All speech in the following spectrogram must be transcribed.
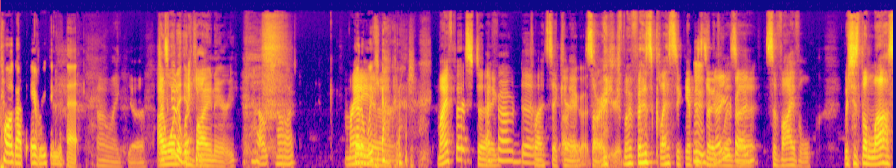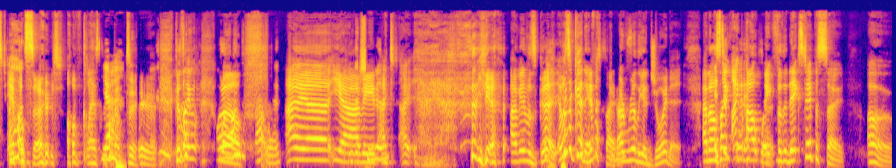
clog up everything with that. oh my god! I Just go want to it in binary. Oh god. My, Got a wiki. uh, Oh, my first uh, found uh, classic. oh, Uh, yeah, go ahead, sorry, my first classic episode No, was uh. Survival, which is the last Oh. episode of classic Yeah. Doctor Who. Because I, well, one to start with? I, uh, yeah, I mean, I? I, yeah, I mean, it was good. It was a good episode. I really enjoyed it, and I was It's like, I can't wait for the next episode. Oh.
